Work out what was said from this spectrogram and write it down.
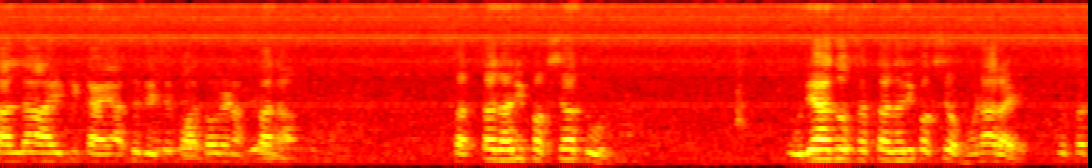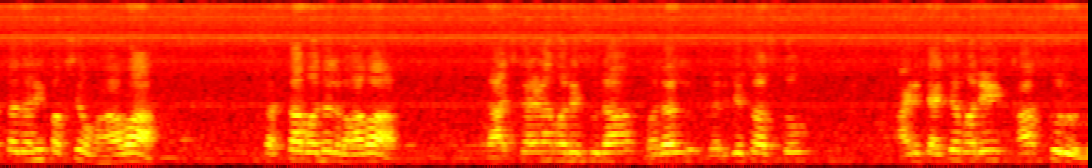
चालला आहे की काय असं देशात वातावरण असताना सत्ताधारी पक्षातून उद्या जो सत्ताधारी पक्ष होणार आहे तो सत्ताधारी पक्ष व्हावा सत्ता बदल व्हावा राजकारणामध्ये सुद्धा बदल गरजेचा असतो. आणि त्याच्यामध्ये खास करून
